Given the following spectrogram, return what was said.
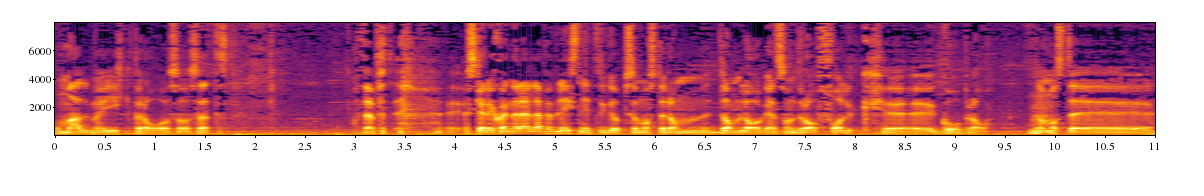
och Malmö gick bra och så. så att, för- Ska det generella publiksnittet gå upp så måste de, de lagen som drar folk eh, gå bra. De måste eh,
